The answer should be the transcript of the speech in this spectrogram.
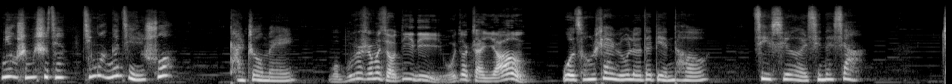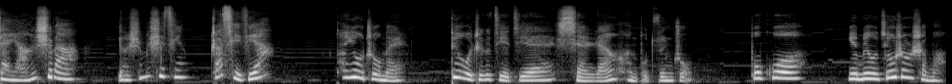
你有什么事情尽管跟姐姐说。”他皱眉：“我不是什么小弟弟，我叫展阳。”我从善如流的点头，继续恶心的笑：“展阳是吧？有什么事情找姐姐呀？”他又皱眉。对我这个姐姐显然很不尊重，不过也没有纠正什么，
